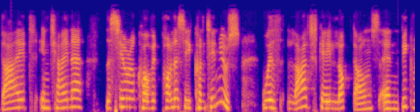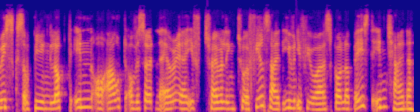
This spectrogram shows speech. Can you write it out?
died in China, the zero COVID policy continues with large scale lockdowns and big risks of being locked in or out of a certain area if traveling to a field site, even if you are a scholar based in China.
